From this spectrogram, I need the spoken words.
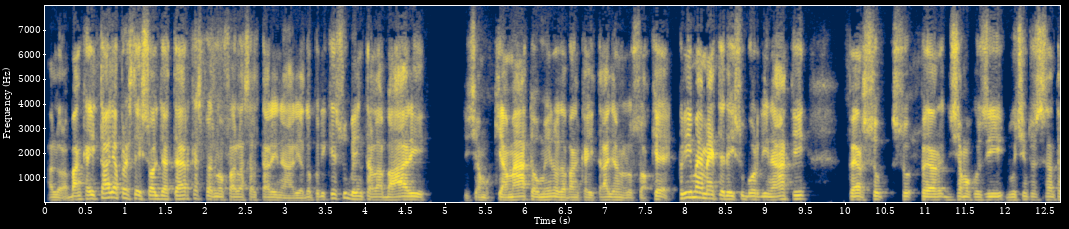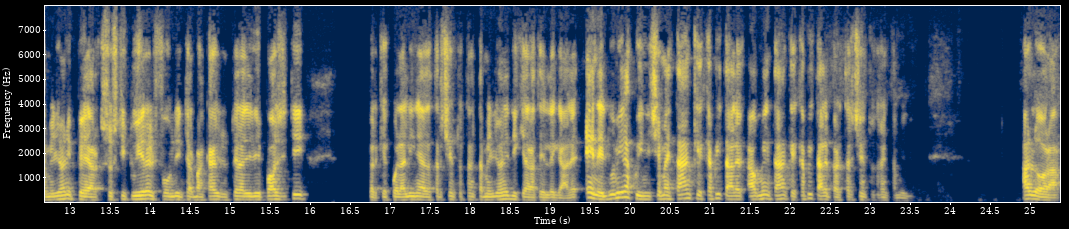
Allora, Banca d'Italia presta i soldi a Tercas per non farla saltare in aria, dopodiché subentra la Bari, diciamo chiamata o meno da Banca d'Italia, non lo so, che prima emette dei subordinati per, so, so, per diciamo così, 260 milioni per sostituire il fondo interbancario di tutela dei depositi perché quella linea da 330 milioni è dichiarata illegale e nel 2015 anche capitale, aumenta anche il capitale per 330 milioni. Allora,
